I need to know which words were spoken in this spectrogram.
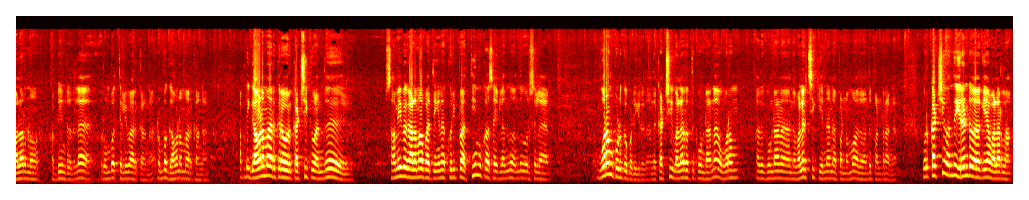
வளரணும் அப்படின்றதுல ரொம்ப தெளிவாக இருக்காங்க. ரொம்ப கவனமாக இருக்காங்க. அப்படி கவனமாக இருக்கிற ஒரு கட்சிக்கு வந்து சமீப காலமாக பார்த்தீங்கன்னா குறிப்பாக திமுக சைட்லேருந்து வந்து ஒரு சில உரம் கொடுக்கப்படுகிறது. அந்த கட்சி வளர்கிறதுக்கு உண்டான உரம் அதுக்கு உண்டான அந்த வளர்ச்சிக்கு என்னென்ன பண்ணமோ அதை வந்து பண்ணுறாங்க ஒரு கட்சி வந்து இரண்டு வகையாக வளரலாம்.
